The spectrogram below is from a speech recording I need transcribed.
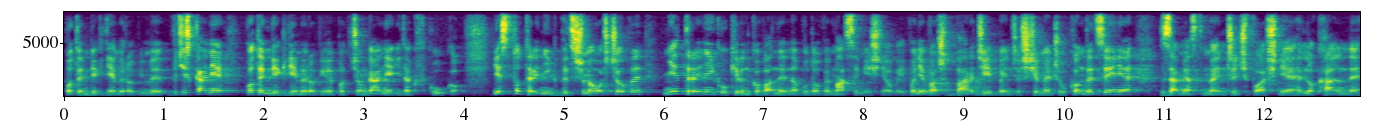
potem biegniemy, robimy wyciskanie, potem biegniemy, robimy podciąganie i tak w kółko. Jest to trening wytrzymałościowy, nie trening ukierunkowany na budowę masy mięśniowej, ponieważ bardziej będziesz się męczył kondycyjnie, zamiast męczyć właśnie lokalne,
